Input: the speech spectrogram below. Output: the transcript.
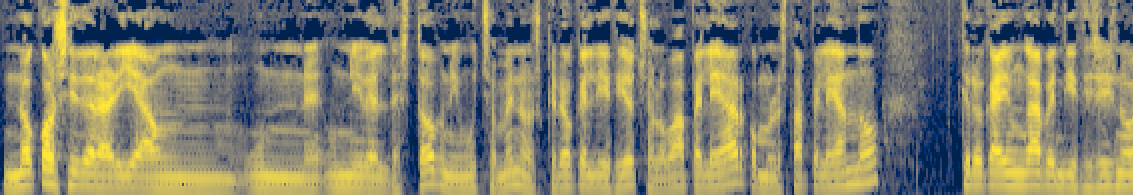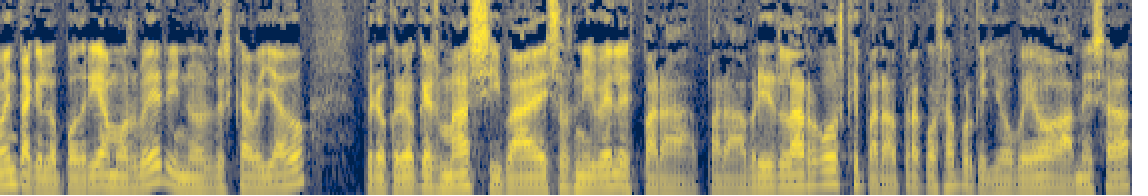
no consideraría un, un, nivel de stop, ni mucho menos. Creo que el 18 lo va a pelear como lo está peleando, Creo que hay un gap en 16.90 que lo podríamos ver y no es descabellado, pero creo que es más si va a esos niveles para, para abrir largos que para otra cosa, porque yo veo a Gamesa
